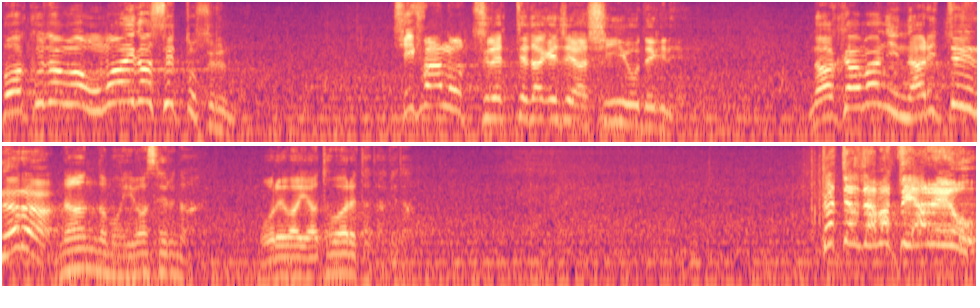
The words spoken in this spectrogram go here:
爆弾はお前がセットするんだ。ティファの連れってだけじゃ信用できねえ。仲間になりてえなら。何度も言わせるな。俺は雇われただけだ。だったら黙ってやれよ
